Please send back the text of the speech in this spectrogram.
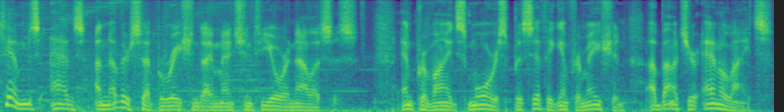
TIMS adds another separation dimension to your analysis and provides more specific information about your analytes.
